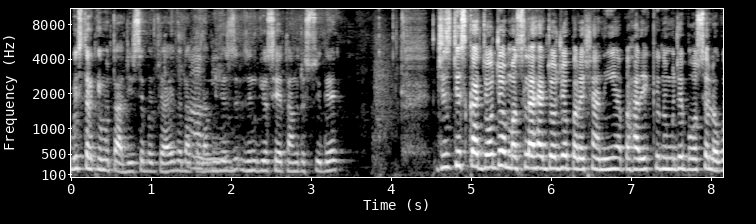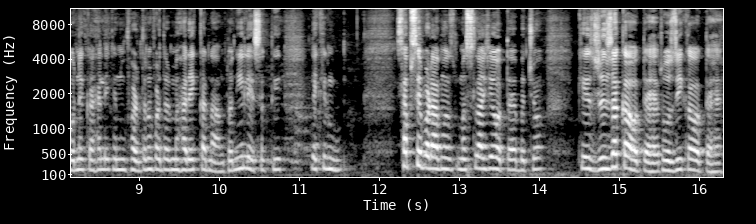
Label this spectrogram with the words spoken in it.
बिस्तर की मुताजी से बचाए अल्लाह ताला मुझे ज़िंदगी सेहत तंदरुस्ती दे। जिस जिसका जो जो मसला है, जो जो परेशानी है अब हर एक ने मुझे बहुत से लोगों ने कहा लेकिन फर्दर फर्दर मैं हर एक का नाम तो नहीं ले सकती। लेकिन सबसे बड़ा मसला ये होता है बच्चों कि रिज़क का होता है, रोज़ी का होता है।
